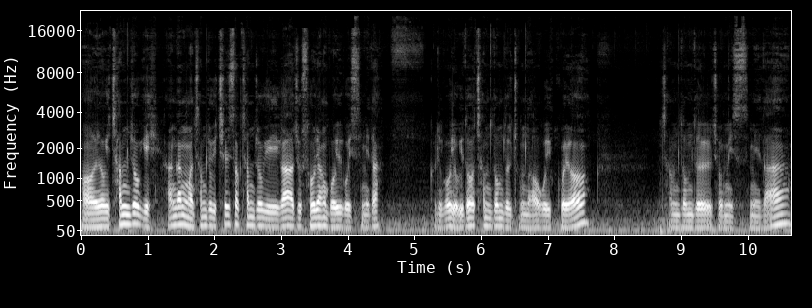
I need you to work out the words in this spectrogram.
어, 여기 참조기, 한강만 참조기, 칠석 참조기가 아주 소량 보이고 있습니다. 그리고 여기도 참돔들 좀 나오고 있고요. 참돔들 좀 있습니다.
